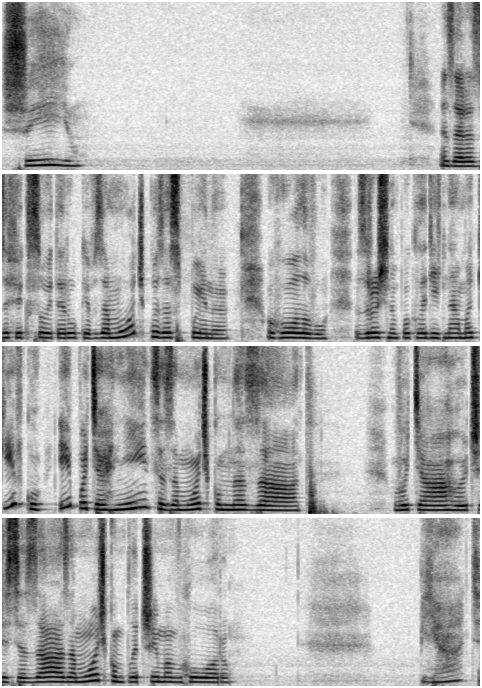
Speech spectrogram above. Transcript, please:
шию. Зараз зафіксуйте руки в замочку за спиною, голову зручно покладіть на маківку і потягніться замочком назад, витягуючися за замочком плечима вгору. П'ять,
